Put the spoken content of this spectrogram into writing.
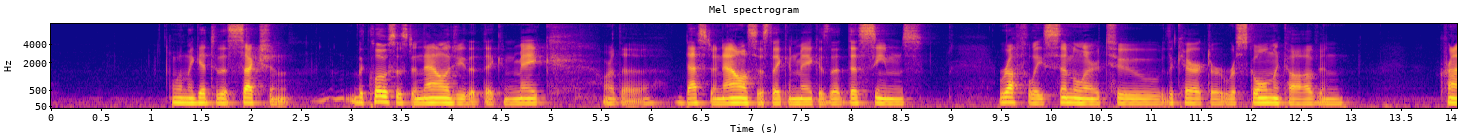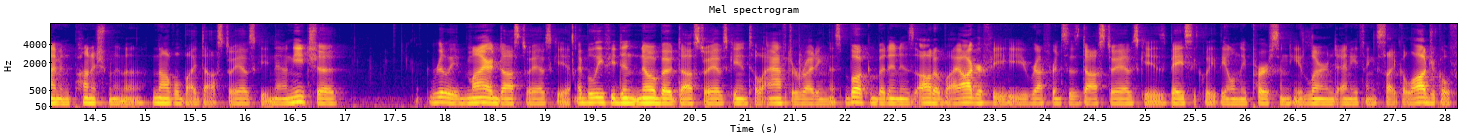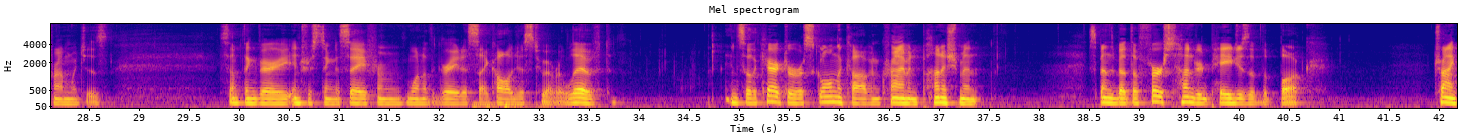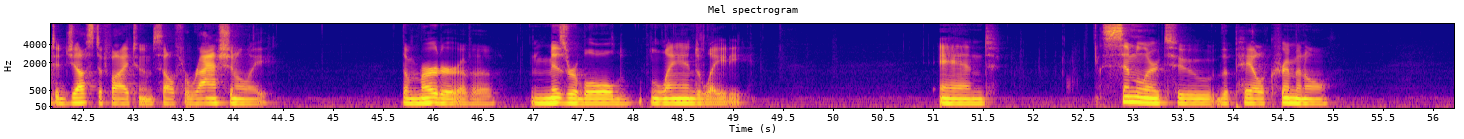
when they get to this section, the closest analogy that they can make, or the best analysis they can make, is that this seems roughly similar to the character Raskolnikov in Crime and Punishment, a novel by Dostoevsky. Now, Nietzsche really admired Dostoevsky. I believe he didn't know about Dostoevsky until after writing this book, but in his autobiography, he references Dostoevsky as basically the only person he learned anything psychological from, which is something very interesting to say from one of the greatest psychologists who ever lived. And so the character Raskolnikov in Crime and Punishment spends about the first hundred pages of the book trying to justify to himself rationally the murder of a miserable old landlady. And similar to the pale criminal,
